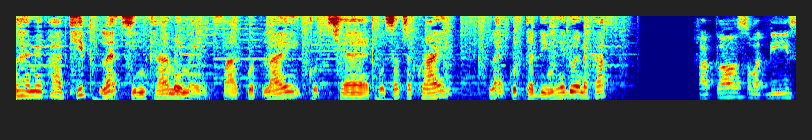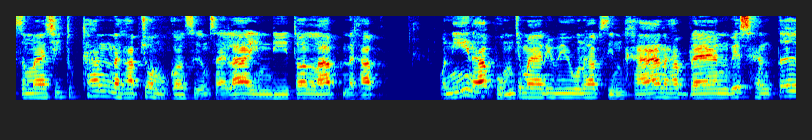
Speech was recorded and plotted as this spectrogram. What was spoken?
พื่อให้ไม่พลาดคลิปและสินค้าใหม่ๆ ฝากกดไลค์ กดแชร์ กด Subscribe และกดกระดิ่งให้ด้วยนะครับ ครับก็สวัสดีสมาชิกทุกท่านนะครับ ช่องอุปกรณ์เสริมสายล่ายินดีต้อนรับนะครับ วันนี้นะครับผมจะมารีวิวนะครับสินค้านะครับแบรนด์ West Hunter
